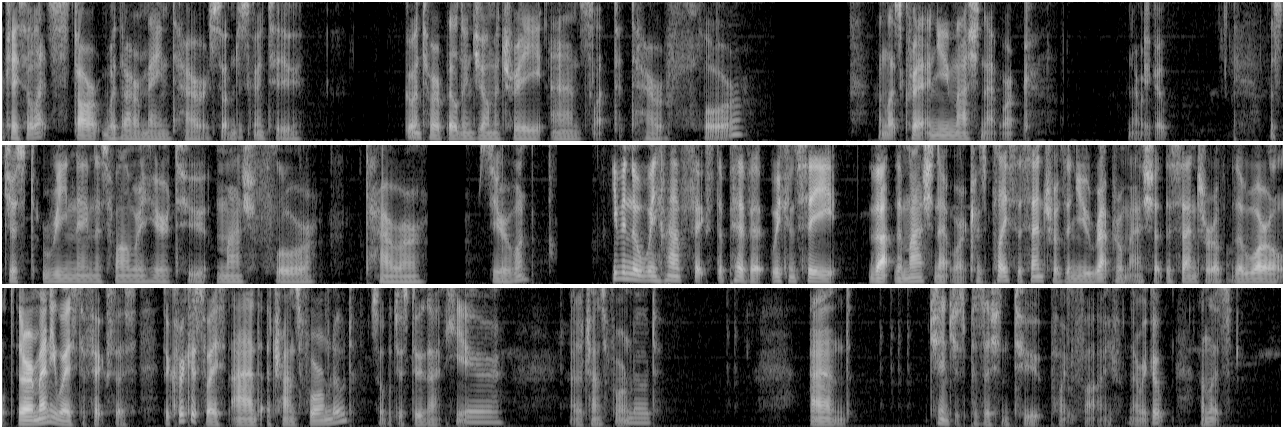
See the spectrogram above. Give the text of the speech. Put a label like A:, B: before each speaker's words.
A: Okay, so let's start with our main tower. So I'm just going to go into our building geometry and select tower floor. And let's create a new MASH network. There we go. Let's just rename this while we're here to mesh floor tower 01. Even though we have fixed the pivot, we can see that the MASH network has placed the center of the new ReproMesh at the center of the world. There are many ways to fix this. The quickest way is to add a transform node. So we'll just do that here, add a transform node, and change its position to 0.5. There we go. And let's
